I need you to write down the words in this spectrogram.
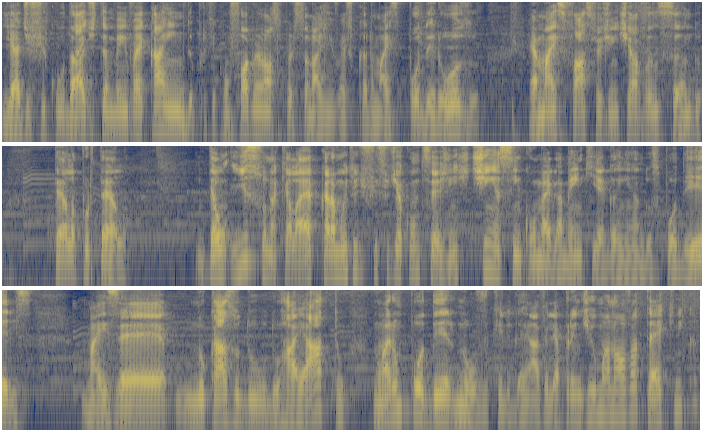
e a dificuldade também vai caindo, porque conforme o nosso personagem vai ficando mais poderoso, é mais fácil a gente ir avançando tela por tela. Então isso naquela época era muito difícil de acontecer. A gente tinha assim com o Mega Man que ia ganhando os poderes, mas é no caso do, do Hayato, não era um poder novo que ele ganhava, ele aprendia uma nova técnica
